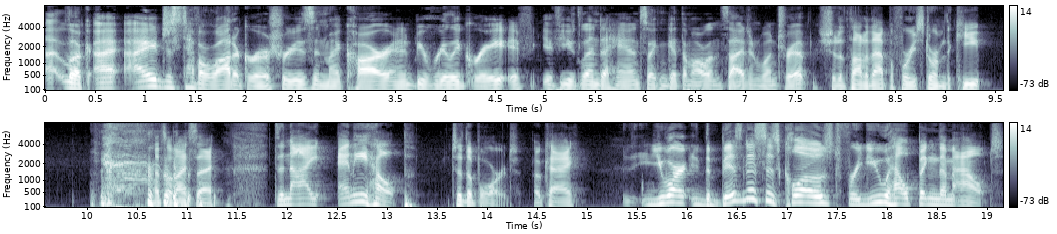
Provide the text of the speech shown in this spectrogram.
uh, look, I I just have a lot of groceries in my car, and it'd be really great if if you'd lend a hand so I can get them all inside in one trip. Should have thought of that before you stormed the keep. That's what I say. Deny any help to the board, okay? You are the business is closed for you helping them out.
